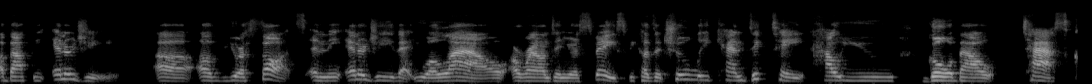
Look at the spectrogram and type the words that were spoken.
about the energy uh, of your thoughts and the energy that you allow around in your space because it truly can dictate how you go about task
